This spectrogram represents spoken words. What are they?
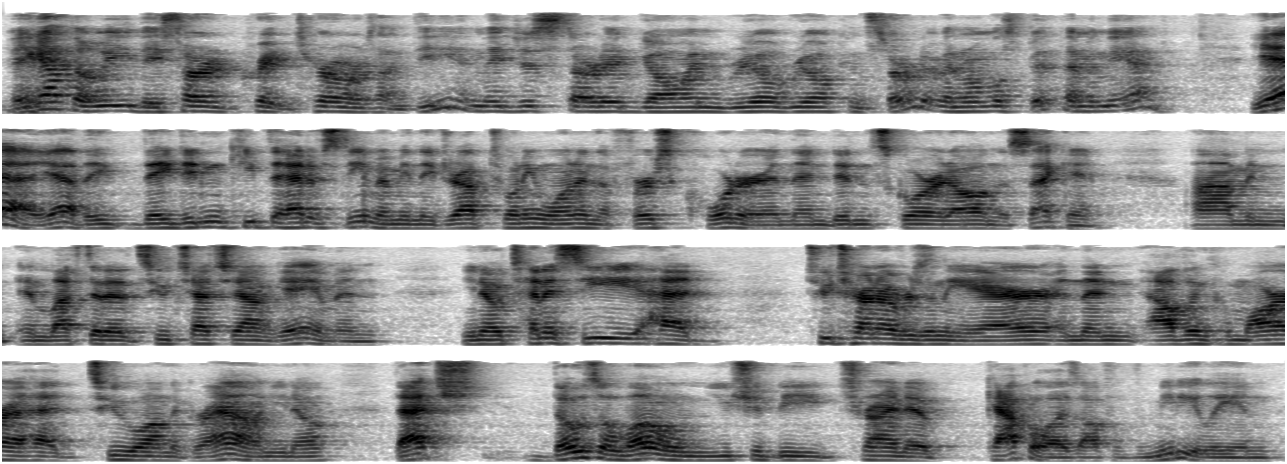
They got the lead. They started creating turnovers on D, and they just started going real, real conservative, and almost bit them in the end. Yeah, yeah, they they didn't keep the head of steam. I mean, they dropped 21 in the first quarter and then didn't score at all in the second, um, and and left it at a two touchdown game. And you know, Tennessee had two turnovers in the air, and then Alvin Kamara had two on the ground. You know, that sh- those alone you should be trying to capitalize off of immediately, and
